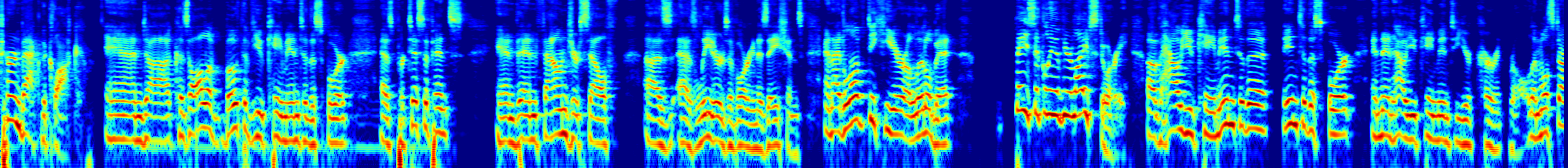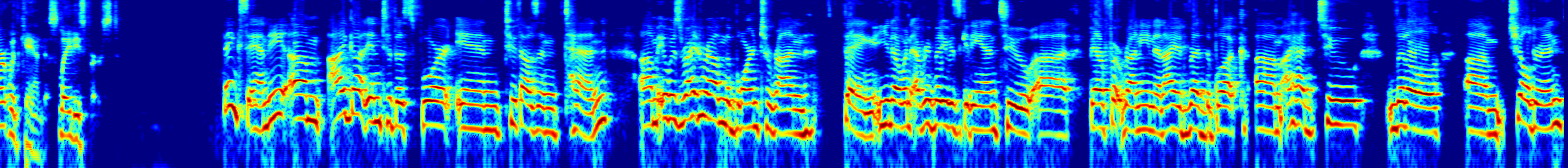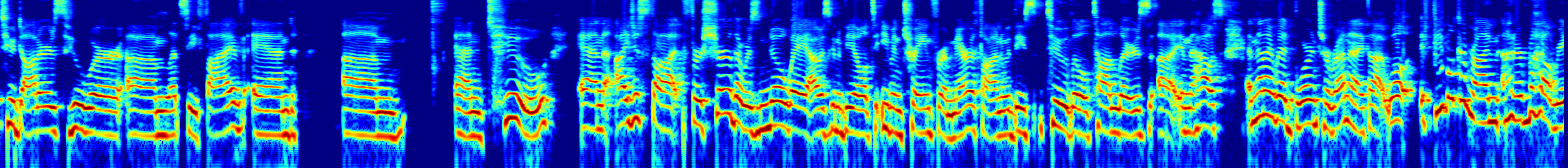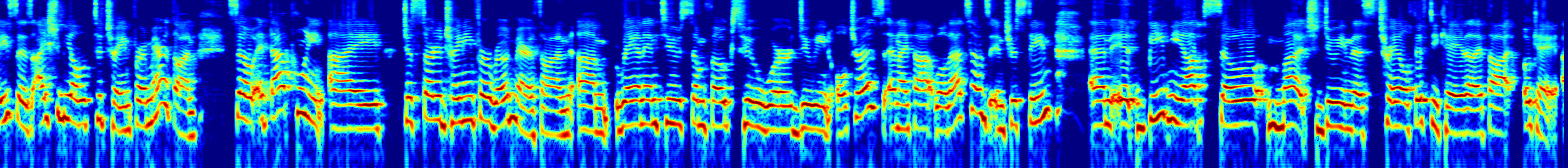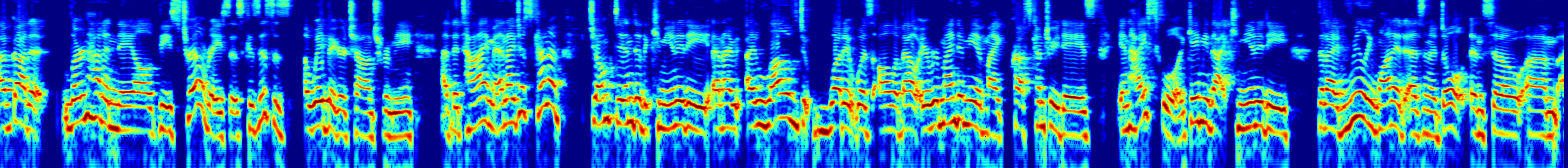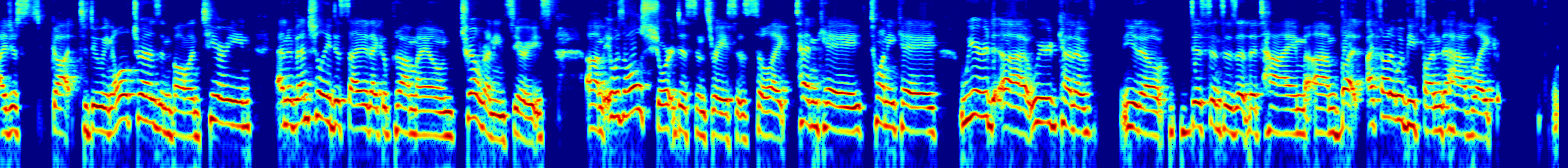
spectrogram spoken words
turn back the clock. And because uh, all of both of you came into the sport as participants and then found yourself as, as leaders of organizations. And I'd love to hear a little bit basically of your life story of how you came into the into the sport and then how you came into your current role. And we'll start with Candice. Ladies first. Thanks, Andy. Um, I got into the sport in 2010. Um, it was right around the Born to Run thing, you know, when everybody was getting into uh, barefoot running, and I had read the book. Um, I had two little um, children, two daughters who were, um, let's see, five and um, and two. And I just thought for sure there was no way I was going to be able to even train for a marathon with these two little toddlers uh, in the house. And then I read Born to Run and I thought, well, if people can run 100 mile races, I should be able to train for a marathon. So at that point, I just started training for a road marathon. Um, ran into some folks who were doing ultras, and I thought, well, that sounds interesting. And it beat me up so much doing this trail 50K that I thought, okay, I've got to learn how to nail these trail races because this is a way bigger challenge for me at the time. And I just kind of jumped into the community and I, I loved what it was all about. It reminded me of my cross country days in high school. It gave me that community that I'd really wanted as an adult. And so um, I just got to doing ultras and volunteering and eventually decided I could put on my own trail running series. Um, it was all short distance races. So like 10K, 20K, weird, uh, weird kind of you know, distances at the time. Um, but I thought it would be fun to have like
